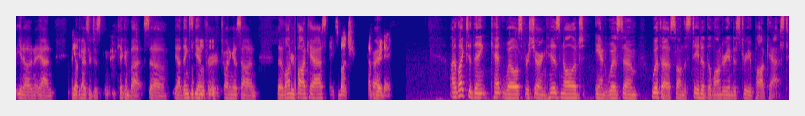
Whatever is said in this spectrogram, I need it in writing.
you know, and, and, and yep. you guys are just kicking butt. So yeah, thanks again for joining us on the Laundry Podcast. Thanks a bunch. Have a great right. day. I'd like to thank Kent Wales for sharing his knowledge and wisdom with us on the State of the Laundry Industry podcast.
